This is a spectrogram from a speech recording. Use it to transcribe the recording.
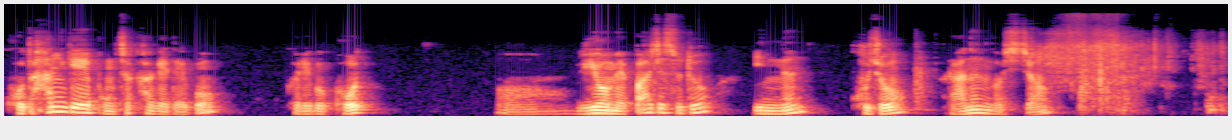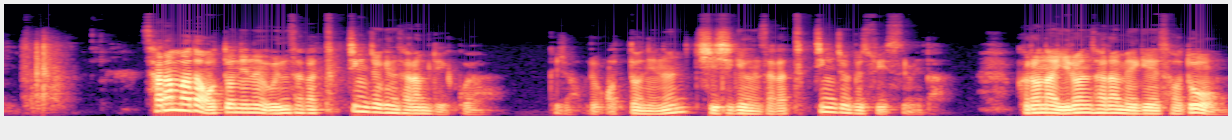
곧 한계에 봉착하게 되고 그리고 곧 어, 위험에 빠질 수도 있는 구조라는 것이죠. 사람마다 어떤 이는 은사가 특징적인 사람도 있고요. 그죠? 그리고 어떤 이는 지식의 은사가 특징적일 수 있습니다. 그러나 이런 사람에게서도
